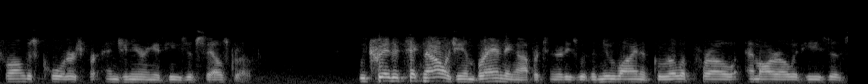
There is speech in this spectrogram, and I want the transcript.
strongest quarters for engineering adhesive sales growth. We created technology and branding opportunities with a new line of Gorilla Pro MRO adhesives,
